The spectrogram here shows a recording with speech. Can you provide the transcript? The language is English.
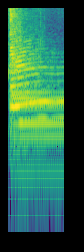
Oh.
